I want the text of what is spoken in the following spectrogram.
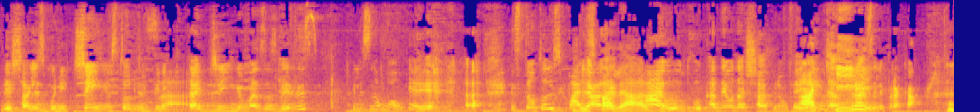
deixar eles bonitinhos, todos Exato. Empiriquitadinhos, mas às vezes... Eles não vão querer. Estão todos espalhados. Espalhado. Ah, o, o, cadê o da Chape? Não veio ainda? Aqui. Traz ele pra cá.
